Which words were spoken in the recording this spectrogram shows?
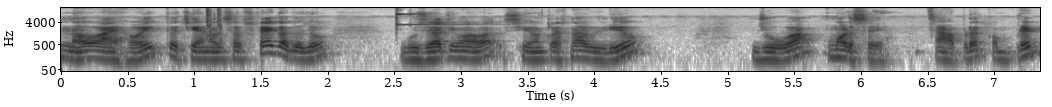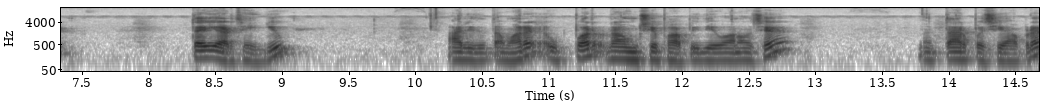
નવા હોય તો ચેનલ સબસ્ક્રાઈબ કરી દેજો. ગુજરાતીમાં આવા સીવણ ક્લાસના વીડિયો જોવા મળશે. આ આપણે કમ્પ્લીટ તૈયાર થઈ ગયું. આ રીતે તમારે ઉપર રાઉન્ડ શેપ આપી દેવાનો છે. ત્યાર પછી આપણે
